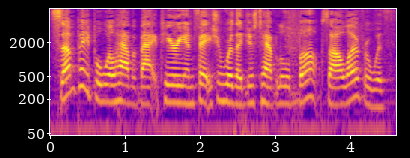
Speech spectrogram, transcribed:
Some people will have a bacteria infection where they just have little bumps all over with,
